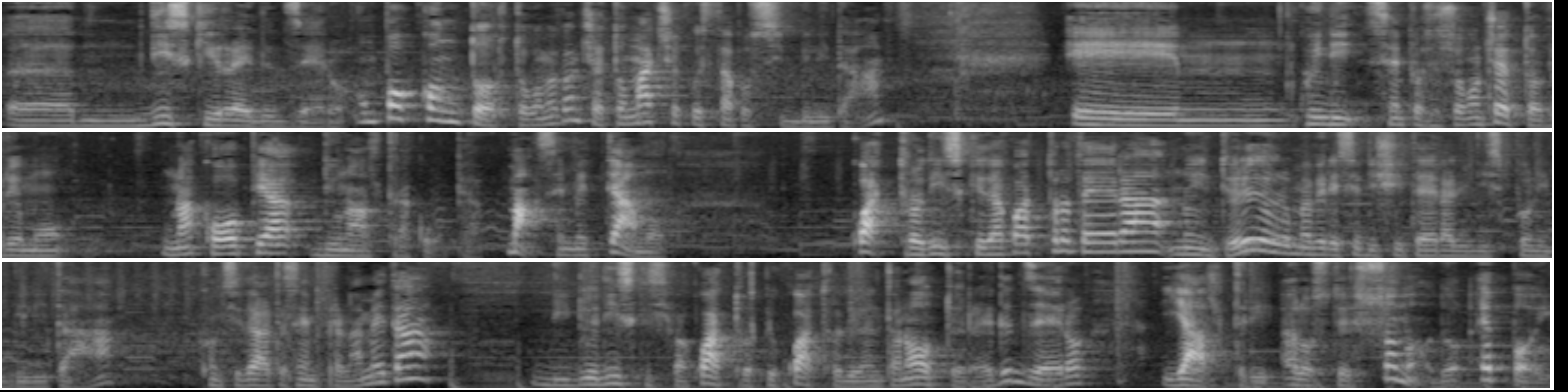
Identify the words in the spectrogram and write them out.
ehm, dischi RAID 0. Un po' contorto come concetto ma c'è questa possibilità. E ehm, quindi sempre lo stesso concetto avremo una copia di un'altra copia. Ma se mettiamo 4 dischi da 4 tera noi in teoria dovremmo avere 16 tera di disponibilità considerate sempre la metà, di due dischi si fa 4 più 4 diventano 8 in RAID 0, gli altri allo stesso modo e poi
